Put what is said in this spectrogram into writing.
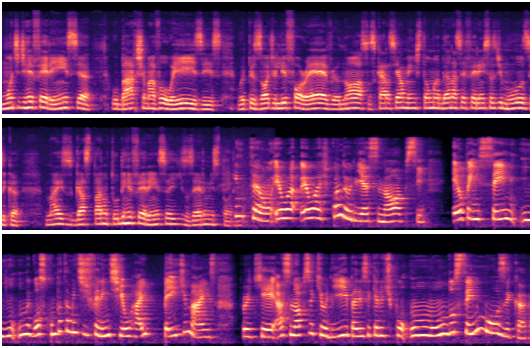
um monte de referência. O bar chamava Oasis, o episódio Live Forever. Nossa, os caras realmente estão mandando as referências de música, mas gastaram tudo em referência e zero em história. Então, eu, eu acho quando eu li a sinopse, eu pensei em um negócio completamente diferente e eu hypei demais. Porque a sinopse que eu li parecia que era tipo um mundo sem música.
